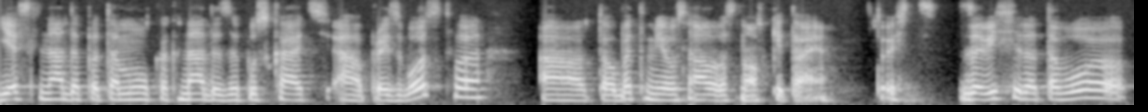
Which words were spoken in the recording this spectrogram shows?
Если надо потому, как надо запускать а, производство, а, то об этом я узнала в основном в Китае. То есть зависит от того,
